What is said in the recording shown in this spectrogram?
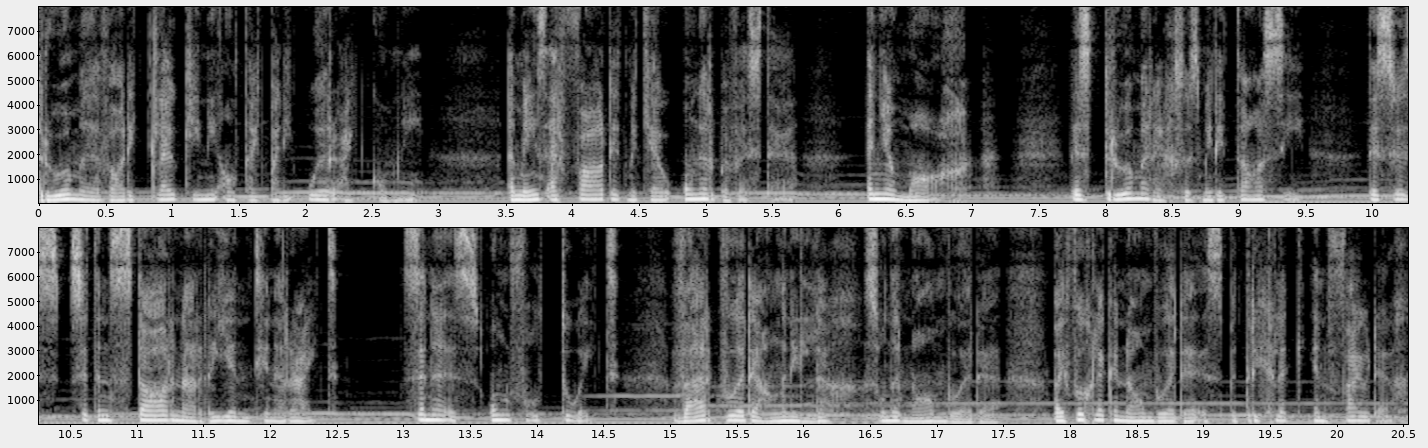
drome waar die kloutjie nie altyd by die oor uitkom nie. 'n Mens ervaar dit met jou onderbewuste in jou maag. Dis dromerig soos meditasie. Dis soos sit en staar na reën teen 'n ruit. Sinne is onvoltooid. Werkwoorde hang in die lug sonder naamwoorde. Byvoeglike naamwoorde is bedrieglik eenvoudig.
